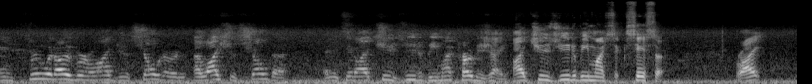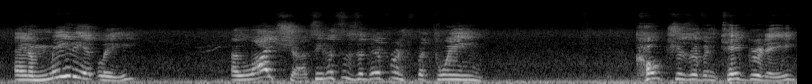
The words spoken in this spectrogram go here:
and threw it over Elijah's shoulder and Elisha's shoulder and he said, I choose you to be my protege. I choose you to be my successor. Right? And immediately Elisha, see this is the difference between cultures of integrity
